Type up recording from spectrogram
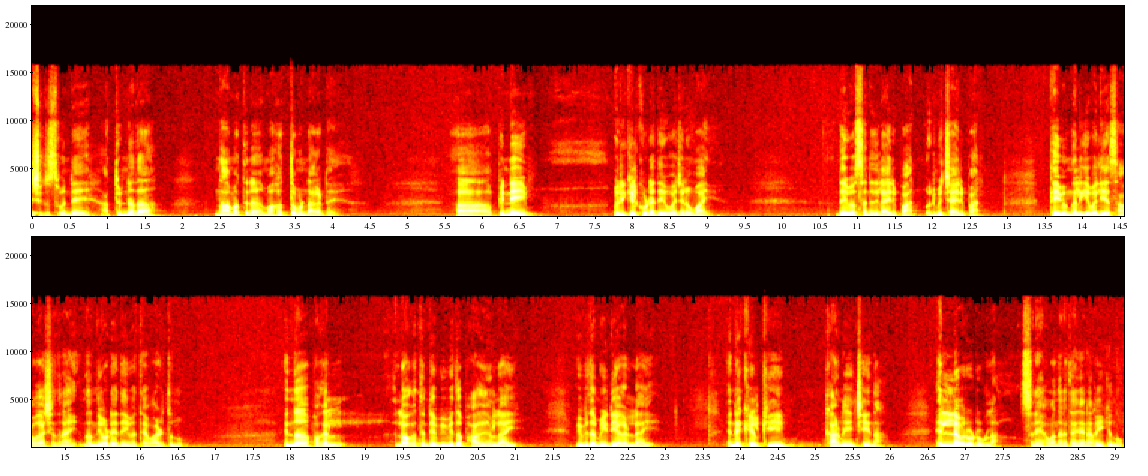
കർത്താവായ യേശു ക്രിസ്തുവിന്റെ അത്യുന്നത നാമത്തിന് മഹത്വമുണ്ടാകട്ടെ. പിന്നെയും ഒരിക്കൽ കൂടെ ദൈവവചനവുമായി ദൈവസന്നിധിയിലായിരിക്കാൻ ഒരുമിച്ചായിരിക്കാൻ ദൈവം നൽകിയ വലിയ സാവകാശത്തിനായി നന്ദിയോടെ ദൈവത്തെ വാഴ്ത്തുന്നു. ഇന്ന് പകൽ ലോകത്തിന്റെ വിവിധ ഭാഗങ്ങളിലായി വിവിധ മീഡിയകളിലായി എന്നെ കേൾക്കുകയും കാണുകയും ചെയ്യുന്ന എല്ലാവരോടുമുള്ള സ്നേഹവന്ദനത്തെ ഞാൻ അറിയിക്കുന്നു.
